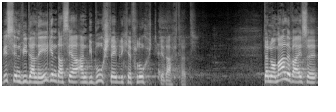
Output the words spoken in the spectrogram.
bisschen widerlegen, dass er an die buchstäbliche Flucht gedacht hat. Denn normalerweise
